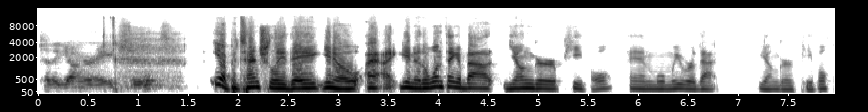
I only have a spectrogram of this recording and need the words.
to the younger age students? Yeah potentially they you know I, I you know the one thing about younger people and when we were that younger people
